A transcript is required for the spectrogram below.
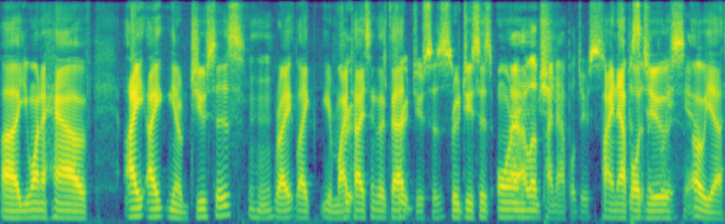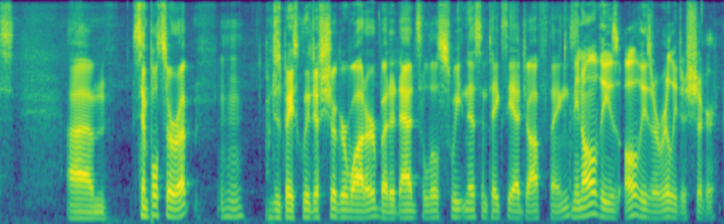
uh, you want to have I, I, you know, juices, Mhm. right? Like your mai Fruit- tais, things like that. fruit juices. fruit juices, orange. I love pineapple juice. pineapple juice. yeah. Oh yes. Um, simple syrup, Mhm. which is basically just sugar water, but it adds a little sweetness and takes the edge off things. I mean, all of these, all of these are really just sugar.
